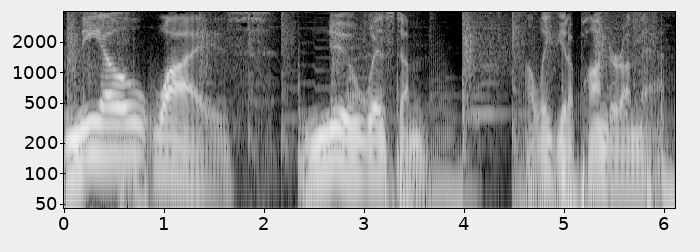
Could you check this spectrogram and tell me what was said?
Neo Wise new wisdom. I'll leave you to ponder on that.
